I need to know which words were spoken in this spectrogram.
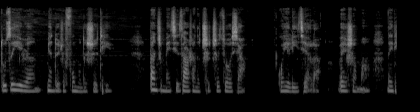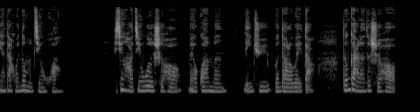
独自一人面对着父母的尸体，伴着煤气灶上的哧哧作响。我也理解了为什么那天他会那么惊慌。幸好进屋的时候没有关门，邻居闻到了味道，等赶来的时候，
